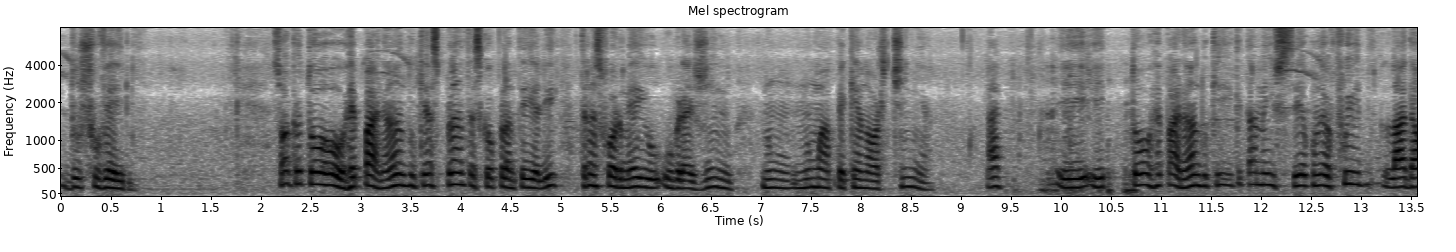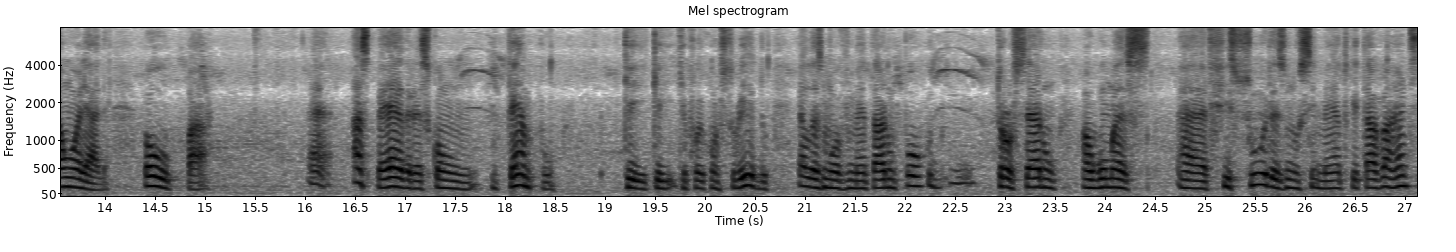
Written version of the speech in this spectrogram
do chuveiro. Só que eu estou reparando que as plantas que eu plantei ali, transformei o, o brejinho num, numa pequena hortinha. Né? E estou reparando que está meio seco. Eu fui lá dar uma olhada. Opa! É, as pedras, com o tempo que, que, que, foi construído, elas movimentaram um pouco, trouxeram algumas é, fissuras no cimento que estava antes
